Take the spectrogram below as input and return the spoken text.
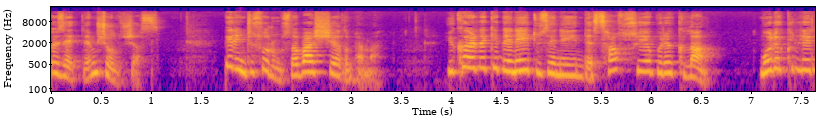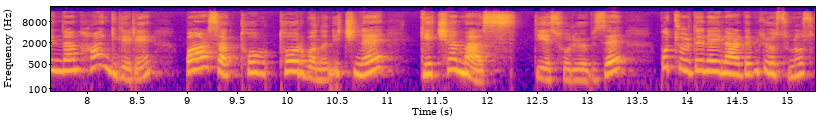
özetlemiş olacağız. Birinci sorumuzla başlayalım hemen. Yukarıdaki deney düzeneğinde saf suya bırakılan moleküllerinden hangileri bağırsak tor- torbanın içine geçemez diye soruyor bize. Bu tür deneylerde biliyorsunuz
